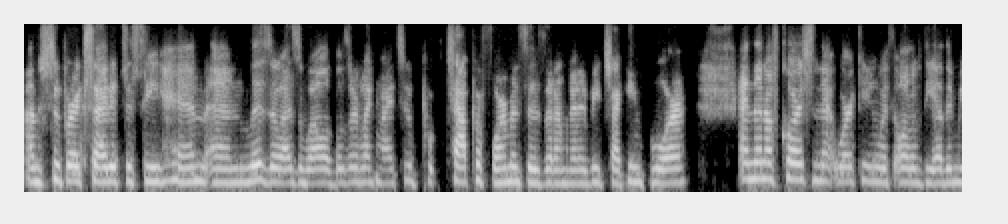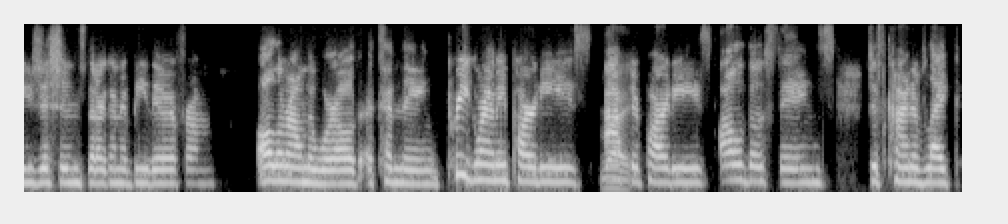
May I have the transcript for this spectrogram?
I'm super excited to see him and Lizzo as well. Those are like my two p- top performances that I'm going to be checking for. And then, of course, networking with all of the other musicians that are going to be there from all around the world attending pre Grammy parties, right. after parties, all of those things, just kind of like,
